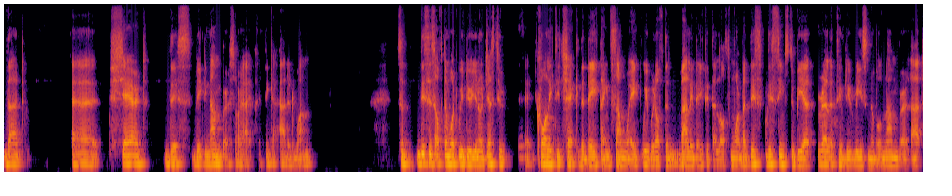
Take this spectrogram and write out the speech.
that uh, shared this big number. Sorry, I, I think I added one. So this is often what we do, you know, just to uh, quality check the data in some way. We would often validate it a lot more, but this, this seems to be a relatively reasonable number that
